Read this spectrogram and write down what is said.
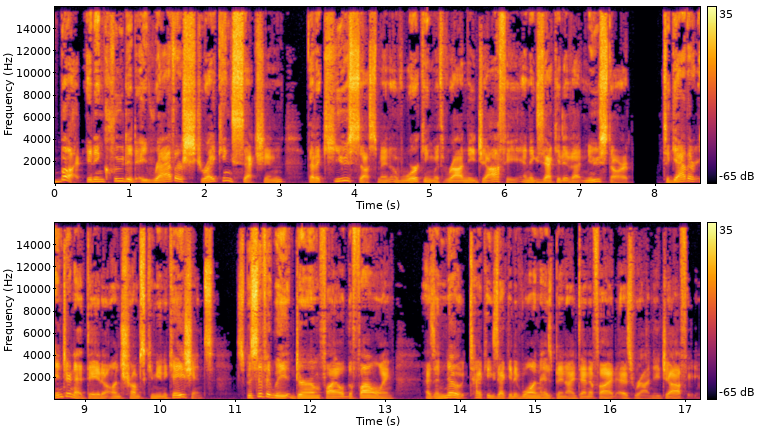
but it included a rather striking section that accused Sussman of working with Rodney Joffe, an executive at Neustar, to gather internet data on Trump's communications. Specifically, Durham filed the following As a note, Tech Executive 1 has been identified as Rodney Joffe.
